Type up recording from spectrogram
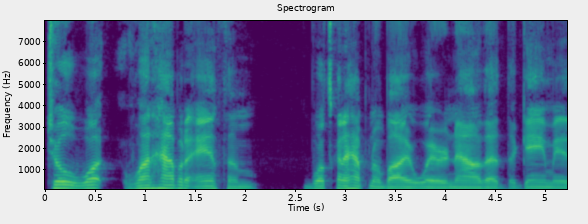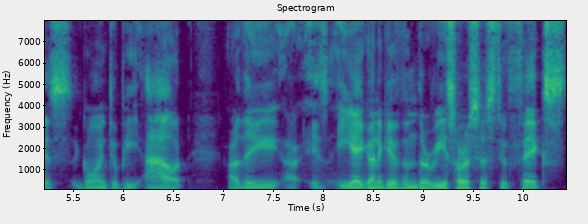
Joel, what what happened to Anthem? What's going to happen to Bioware now that the game is going to be out? Are the are, is EA going to give them the resources to fix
